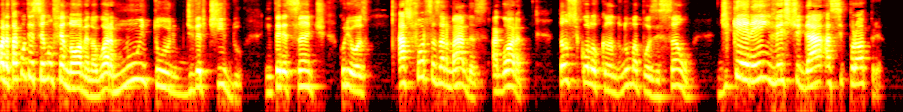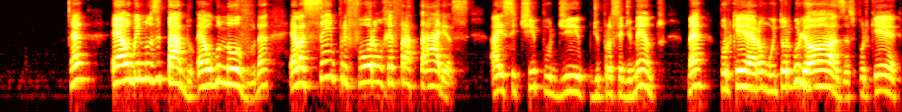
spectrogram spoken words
Olha, está acontecendo um fenômeno agora muito divertido, interessante, curioso. As Forças Armadas agora estão se colocando numa posição de querer investigar a si própria. É, é algo inusitado, é algo novo. Né? Elas sempre foram refratárias a esse tipo de, de procedimento, né? porque eram muito orgulhosas, porque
